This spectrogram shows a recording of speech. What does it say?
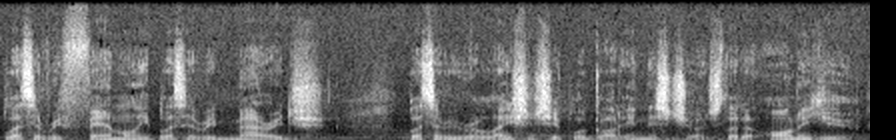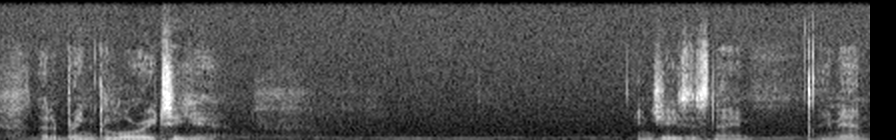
Bless every family, bless every marriage, bless every relationship, Lord God, in this church. Let it honor you, let it bring glory to you. In Jesus' name, amen.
